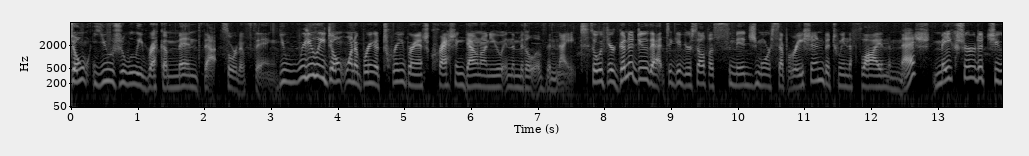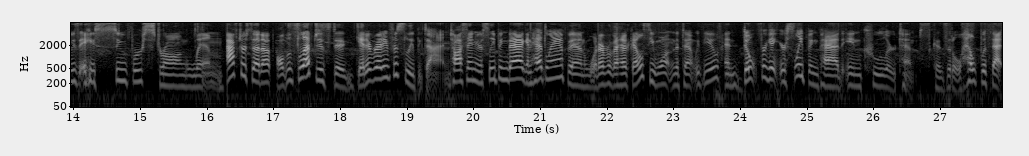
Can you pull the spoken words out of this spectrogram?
don't usually recommend that sort of thing. You really don't want to bring a tree branch crashing down on you in the middle of the night. So if you're gonna do that to give yourself a smidge more separation between the fly and the mesh, make sure to choose a super strong limb. After setup, all that's left is to get it ready for sleepy time. Toss in your sleeping bag and headlamp and whatever the heck else you want in the tent with you. And don't forget your sleeping pad in cooler temps because it'll help with that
